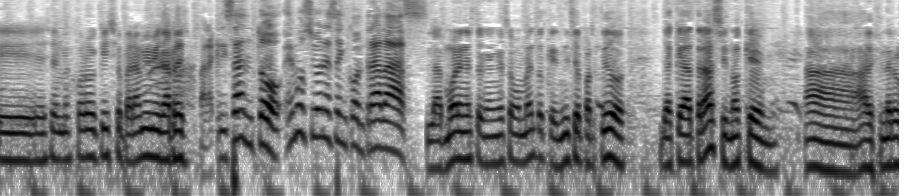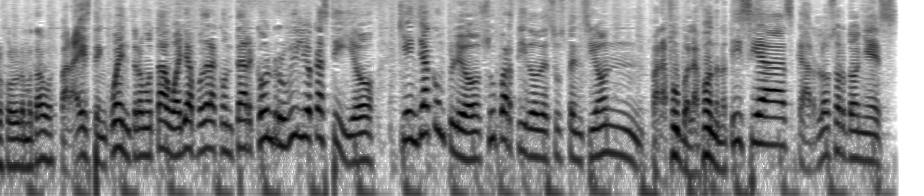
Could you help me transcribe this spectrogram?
Eh, es el mejor oficio para mí mi carrera. Para Crisanto, emociones encontradas. La amor en esto en ese momento que inicia el partido ya queda atrás, sino que a, defender el color de Motagua. Para este encuentro, Motagua ya podrá contar con Rubilio Castillo, quien ya cumplió su partido de suspensión. Para Fútbol a Fondo Noticias, Carlos Ordóñez.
